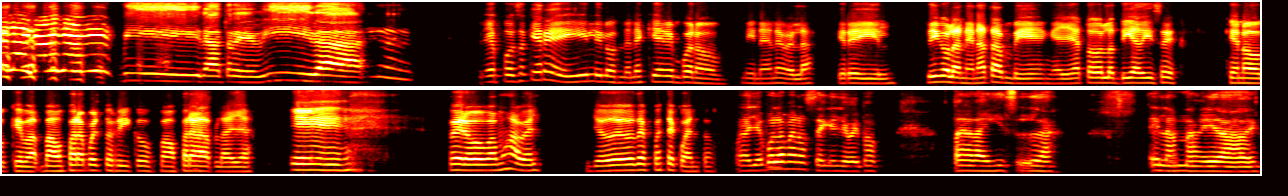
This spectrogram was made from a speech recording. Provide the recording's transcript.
ay, ay, ay! Mira, atrevida. Mi esposo quiere ir y los nenes quieren, bueno, mi nene, ¿verdad? Quiere ir. Digo, la nena también. Ella todos los días dice que no, que va- vamos para Puerto Rico, vamos para la playa. Eh, pero vamos a ver. Yo después te cuento. Bueno, yo por lo menos sé que yo voy pa- para la isla en las Navidades.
